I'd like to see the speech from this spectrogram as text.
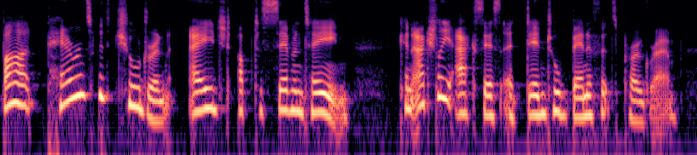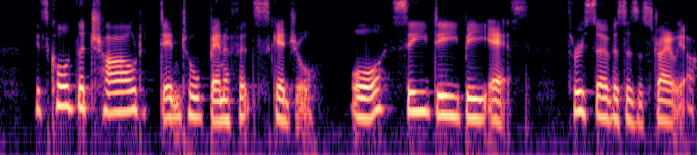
but parents with children aged up to 17 can actually access a dental benefits program. It's called the Child Dental Benefits Schedule, or CDBS, through Services Australia.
